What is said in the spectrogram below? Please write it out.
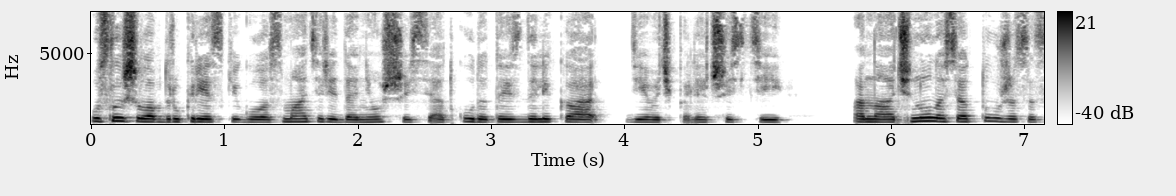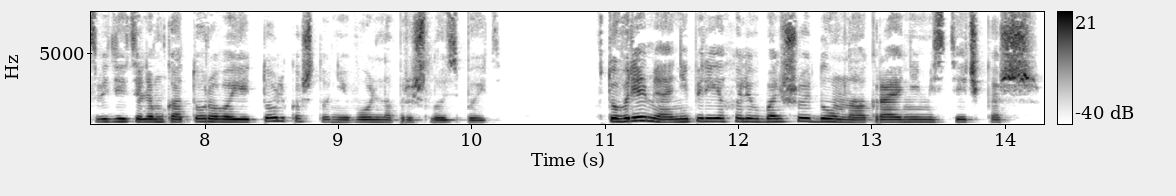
Услышала вдруг резкий голос матери, донесшийся откуда-то издалека, девочка лет шести. Она очнулась от ужаса, свидетелем которого ей только что невольно пришлось быть. В то время они переехали в большой дом на окраине местечка Ш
